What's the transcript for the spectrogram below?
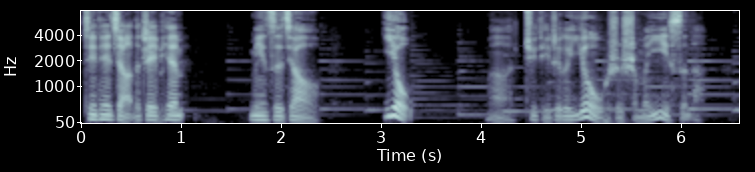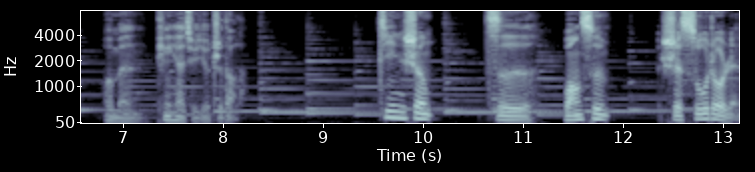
今天讲的这篇名字叫“幼”，啊，具体这个“幼”是什么意思呢？我们听下去就知道了。金生，字王孙，是苏州人。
